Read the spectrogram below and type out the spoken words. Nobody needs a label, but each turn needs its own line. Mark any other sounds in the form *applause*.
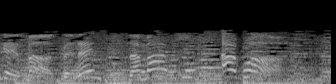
Smalls presents The March of War.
